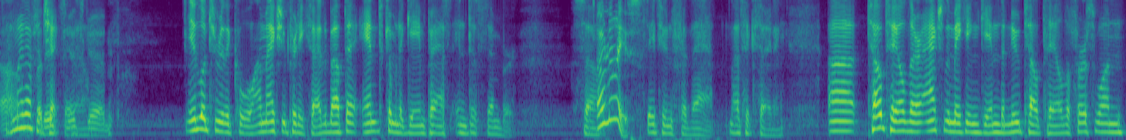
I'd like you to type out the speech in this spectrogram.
I might have to check it's, that It's out. good. It looks really cool. I'm actually pretty excited about that, and it's coming to Game Pass in December. So Oh, nice. stay tuned for that. That's exciting. Uh, Telltale, they're actually making a game, the new Telltale, the first one,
